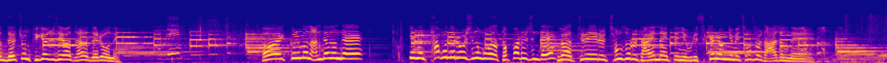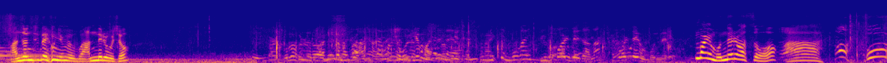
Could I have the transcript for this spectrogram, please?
아, 내좀 비켜주세요. 잘 내려오네. 네. 어이, 끌면 안 되는데. 님은 타고 내려오시는 것보다 더 빠르신데? 누가 트레이를 청소를 다 했나 했더니 우리 스케리 형님이 청소를 다 하셨네. 안전지대 형님은 뭐안 내려오셔? 뻘 되잖아? 뻘 되면 못 내려 한 방에 못 내려왔어. 아. 오!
